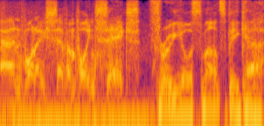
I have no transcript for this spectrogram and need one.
And 107.6 through your smart speaker.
